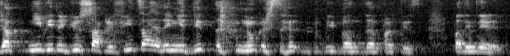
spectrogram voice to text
gjatë një vit e gjysë sakrifica edhe një ditë nuk është se i bën dëm partisë. Faleminderit.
